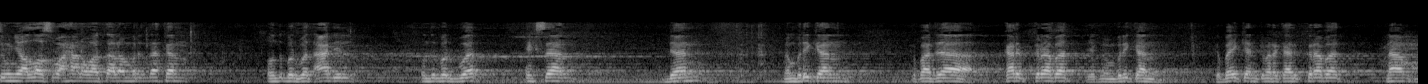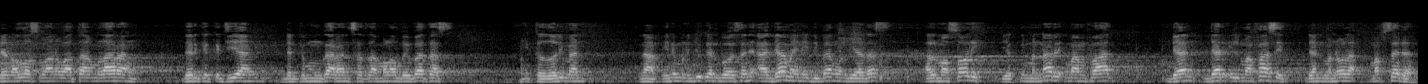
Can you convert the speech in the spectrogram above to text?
Sungguhnya Allah Subhanahu wa taala memerintahkan untuk berbuat adil, untuk berbuat ihsan dan memberikan kepada karib kerabat, yakni memberikan kebaikan kepada karib kerabat. Nah, dan Allah Subhanahu wa taala melarang dari kekejian dan kemungkaran serta melampaui batas kezaliman. Nah, ini menunjukkan bahwasanya agama ini dibangun di atas al-masalih, yakni menarik manfaat dan dari ilmu fasid dan menolak mafsadah.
